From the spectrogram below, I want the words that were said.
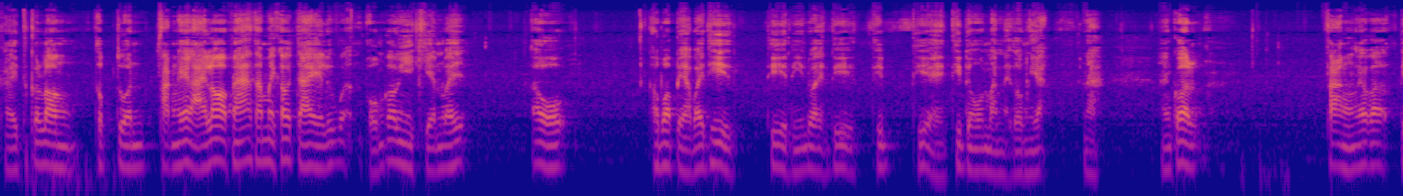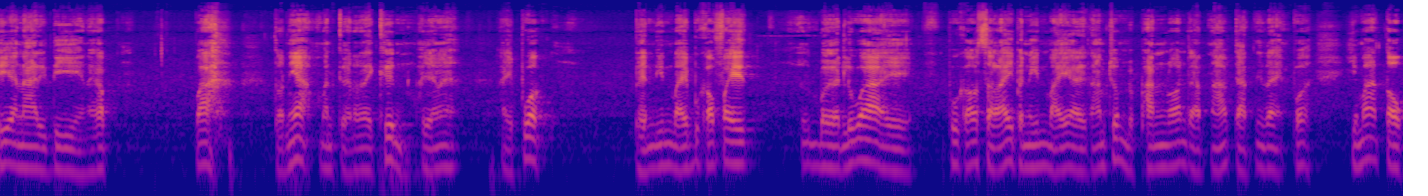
ใครก็ลองทบทวนฟังหลายๆรอบนะ ถ้าไม่เข้าใจหรือว่าผมก็มีเขียนไว้ เอาเอามาแปะไว้ที่ที่นี้ด้วยที่ที่ที่ไอ้ที่โน้นมันในตรงเนี้ยนะนั้นก็ฟังแล้วก็พิจารณาดีๆนะครับ ว่า ตอนเนี้ยมันเกิดอะไรขึ้นเข้าใจไหมไอ้พวกแผ่นดินไหวภูเขาไฟเบิดหรือว่าไอ้ภูเขาสไลด์แผ่นดินไหวอะไรน้ำท่วมแบบพันร้อนจัดหนาวจัดนี่แหละเพราะหิมะตก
